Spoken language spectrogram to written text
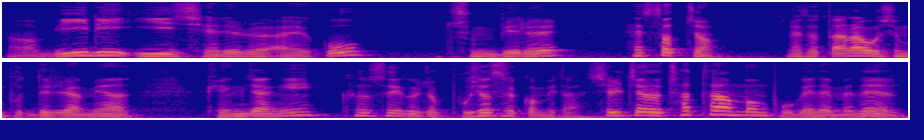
어, 미리 이 재료를 알고 준비를 했었죠. 그래서 따라오신 분들이라면 굉장히 큰 수익을 좀 보셨을 겁니다. 실제로 차트 한번 보게 되면은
